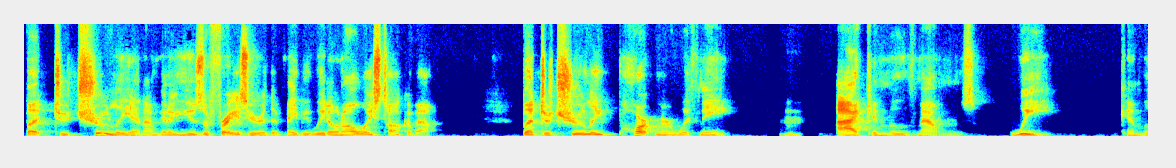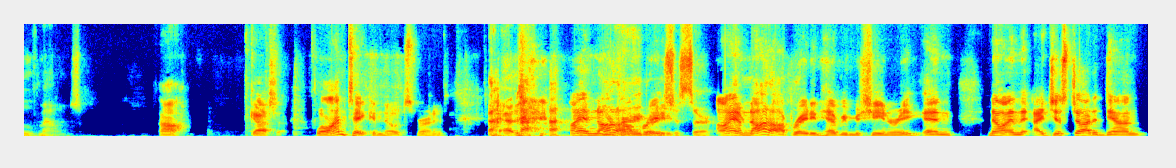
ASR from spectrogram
but to truly, and I'm going to use a phrase here that maybe we don't always talk about, but to truly partner with me, mm. I can move mountains. We can move mountains. Ah, gosh. Well, I'm taking notes, Vernon. I am not operating, gracious, sir. I am not operating heavy machinery, and no, and I just jotted down.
